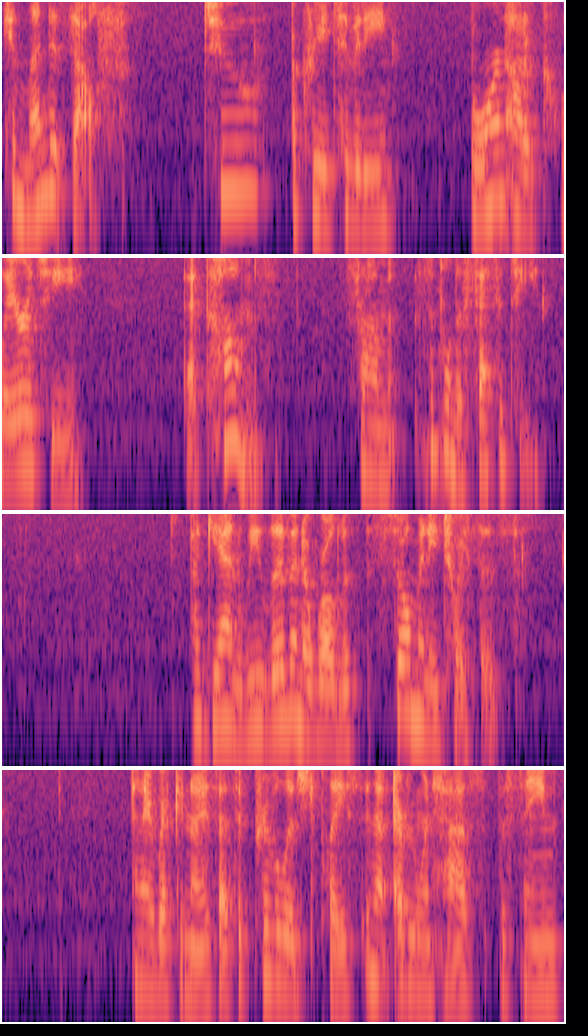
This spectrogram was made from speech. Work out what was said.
can lend itself to a creativity born out of clarity that comes from simple necessity. Again, we live in a world with so many choices. And I recognize that's a privileged place, and not everyone has the same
